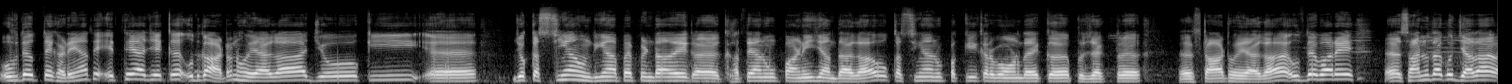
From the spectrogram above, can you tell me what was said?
ਉਸ ਦੇ ਉੱਤੇ ਖੜੇ ਆ ਤੇ ਇੱਥੇ ਅੱਜ ਇੱਕ ਉਦਘਾਟਨ ਹੋਇਆਗਾ ਜੋ ਕਿ ਜੋ ਕੱਸੀਆਂ ਹੁੰਦੀਆਂ ਆਪਾਂ ਪਿੰਡਾਂ ਦੇ ਖੱਤਿਆਂ ਨੂੰ ਪਾਣੀ ਜਾਂਦਾਗਾ ਉਹ ਕੱਸੀਆਂ ਨੂੰ ਪੱਕੀ ਕਰਵਾਉਣ ਦਾ ਇੱਕ ਪ੍ਰੋਜੈਕਟ ਸਟਾਰਟ ਹੋਇਆਗਾ ਉਸ ਦੇ ਬਾਰੇ ਸਾਨੂੰ ਤਾਂ ਕੁਝ ਜ਼ਿਆਦਾ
